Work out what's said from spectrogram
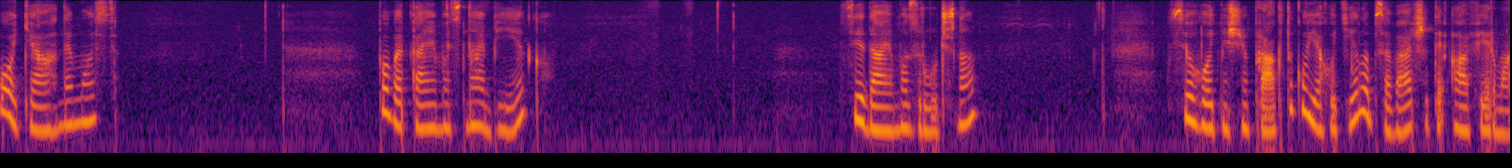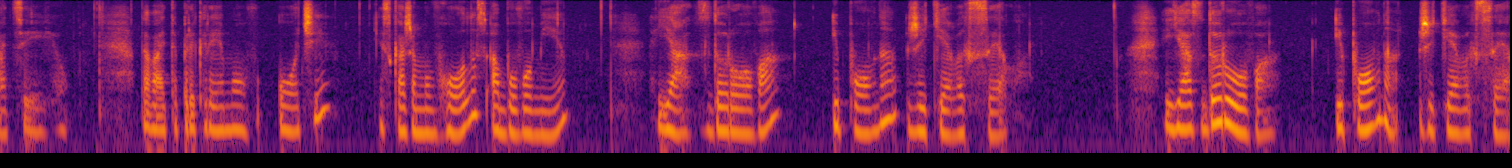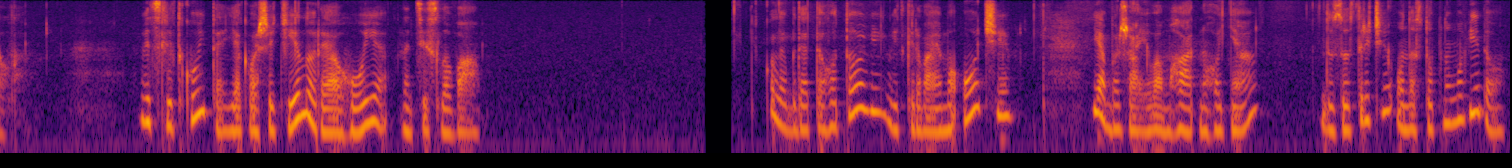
Потягнемось. Повертаємось на бік. Сідаємо зручно. Сьогоднішню практику я хотіла б завершити афірмацією. Давайте прикриємо в очі і скажемо вголос або в умі. Я здорова і повна життєвих сил. Я здорова і повна життєвих сил. Відслідкуйте, як ваше тіло реагує на ці слова. Коли будете готові, відкриваємо очі. Я бажаю вам гарного дня. До зустрічі у наступному відео.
